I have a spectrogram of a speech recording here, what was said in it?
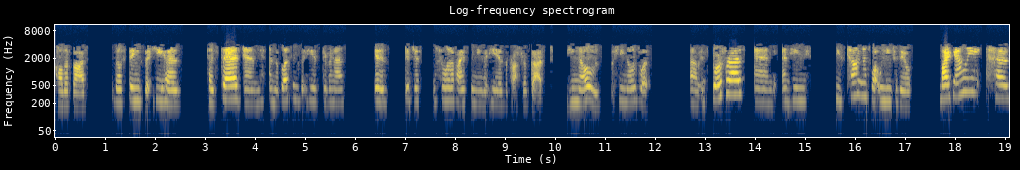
called of God. Those things that he has has said and and the blessings that he has given us is it just solidifies to me that he is the prophet of God. He knows he knows what um, in store for us, and and he he's telling us what we need to do. My family has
